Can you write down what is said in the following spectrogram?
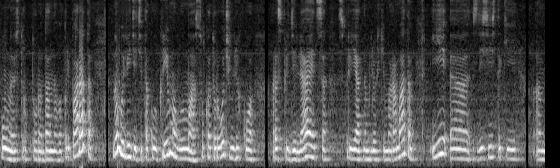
полная структура данного препарата, но вы видите такую кремовую массу, которая очень легко распределяется с приятным легким ароматом. И э, здесь есть такие э,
